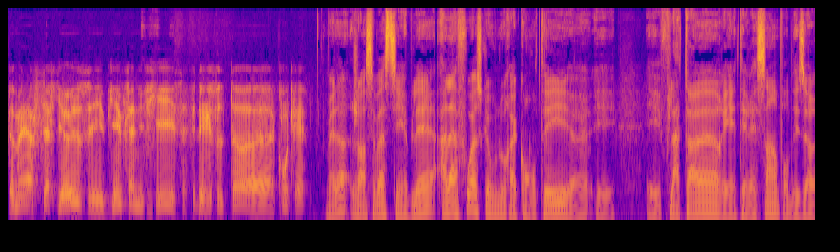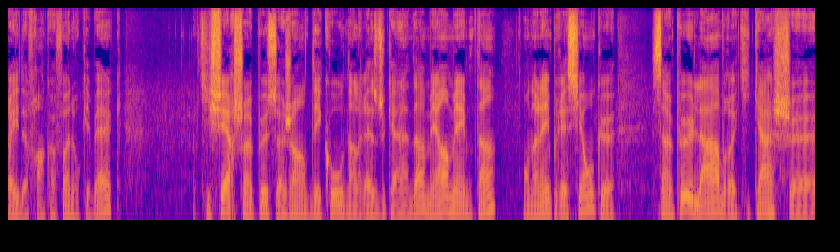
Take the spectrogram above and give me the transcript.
de manière sérieuse et bien planifiée et ça fait des résultats euh, concrets. Mais là, Jean-Sébastien Blais, à la fois ce que vous nous racontez euh, est, est flatteur et intéressant pour des oreilles de francophones au Québec, qui cherche un peu ce genre d'écho dans le reste du Canada, mais en même temps, on a l'impression que c'est un peu l'arbre qui cache euh,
